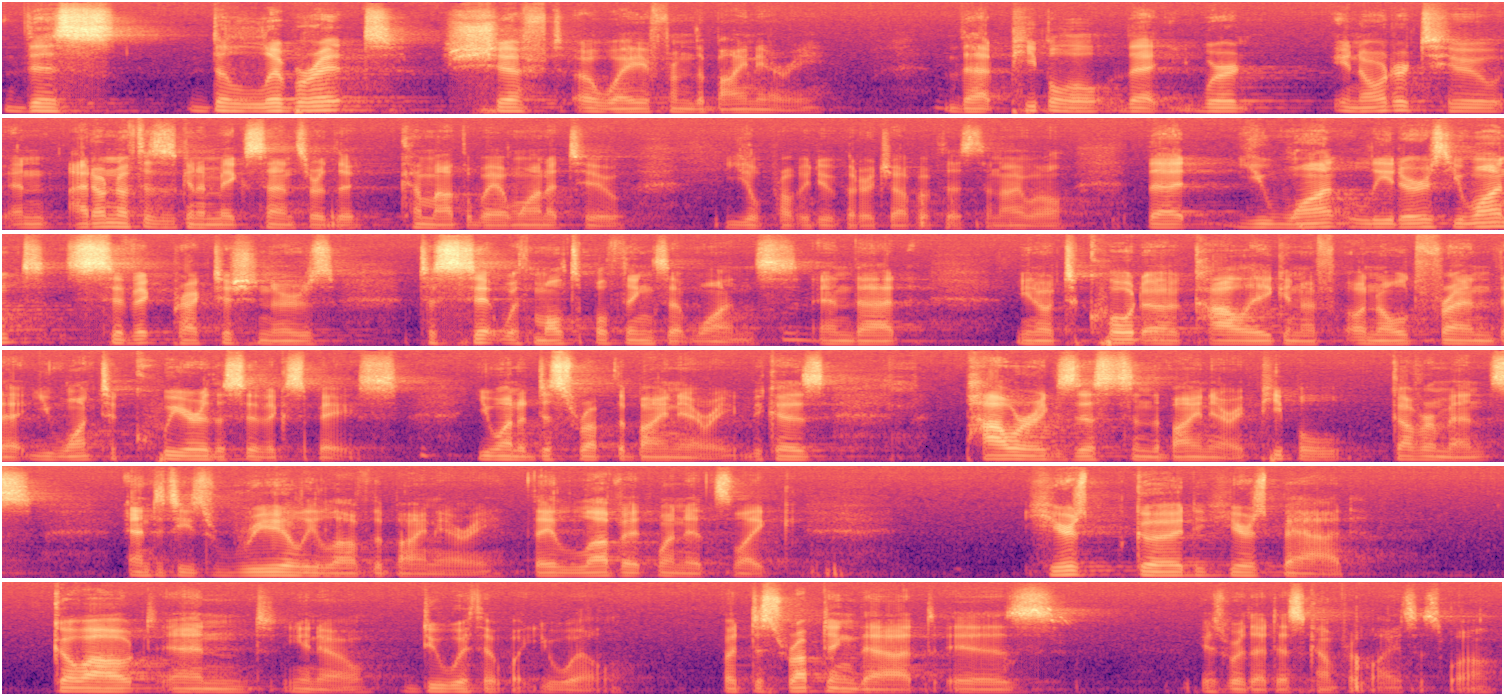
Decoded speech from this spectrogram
this deliberate shift away from the binary, that people, that we're, in order to, and I don't know if this is going to make sense or that come out the way I want it to, you'll probably do a better job of this than I will, that you want leaders, you want civic practitioners to sit with multiple things at once, mm-hmm. and that you know, to quote a colleague and a, an old friend, that you want to queer the civic space. You want to disrupt the binary because power exists in the binary. People, governments, entities really love the binary. They love it when it's like, here's good, here's bad. Go out and, you know, do with it what you will. But disrupting that is, is where that discomfort lies as well.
